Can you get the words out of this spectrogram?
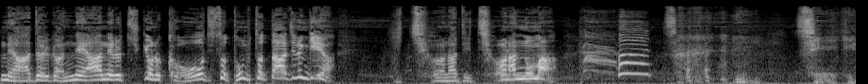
내 아들과 내 아내를 죽여놓고 어디서 돈부터 따지는 게야. 이 천하디 천한 놈아. 세길.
